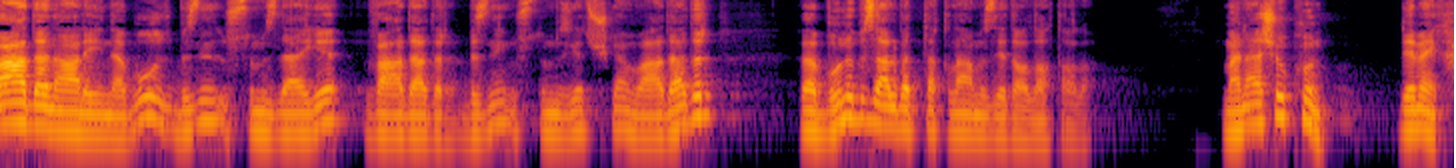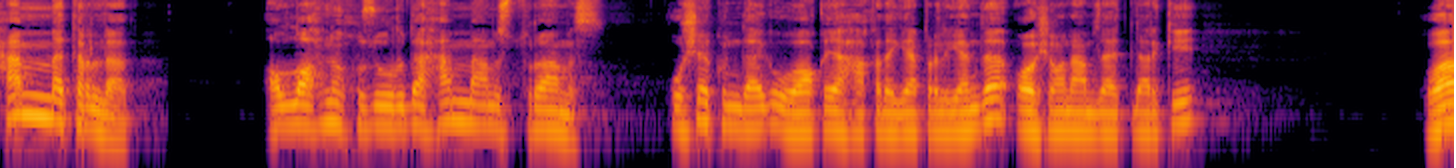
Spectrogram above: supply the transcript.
va'dan alayna. Bu bizning ustimizdagi va'dadir. Bizning ustimizga tushgan va'dadir va buni biz albatta qilamiz dedi alloh taolo. Mana shu kun demak hamma tiriladi. Allohni huzurida hammamiz turamiz. O'sha kundagi voqea haqida gapirilganda oysha onamiz aytdilarki va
